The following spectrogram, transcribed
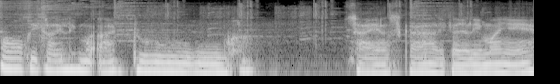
Oke kali lima. Aduh. Sayang sekali kali limanya ya.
